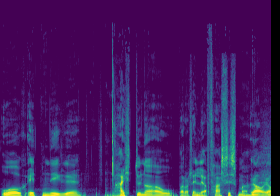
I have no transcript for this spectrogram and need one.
og einnig hættuna á bara hreinlega fasisma já, já.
